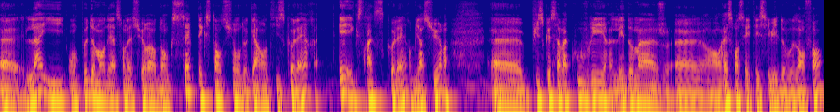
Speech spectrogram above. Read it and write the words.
Euh, là, on peut demander à son assureur donc cette extension de garantie scolaire et extrascolaire, bien sûr, euh, puisque ça va couvrir les dommages euh, en responsabilité civile de vos enfants,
